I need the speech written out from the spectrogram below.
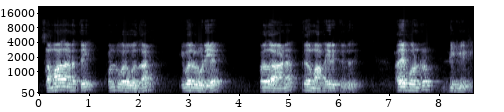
சமாதானத்தை கொண்டு வருவதுதான் இவர்களுடைய பிரதான தேமாக இருக்கின்றது. அதே போன்று டிக்னிட்டி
